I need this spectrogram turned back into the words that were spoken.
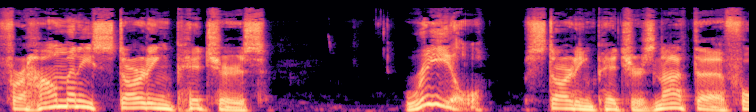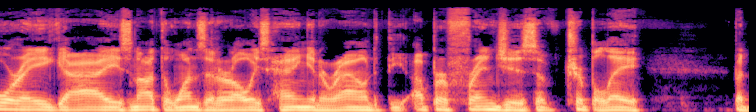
for how many starting pitchers, real starting pitchers, not the 4A guys, not the ones that are always hanging around at the upper fringes of AAA, but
